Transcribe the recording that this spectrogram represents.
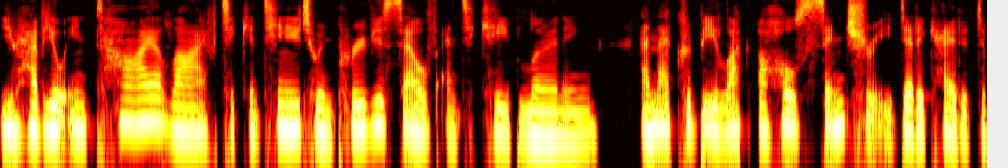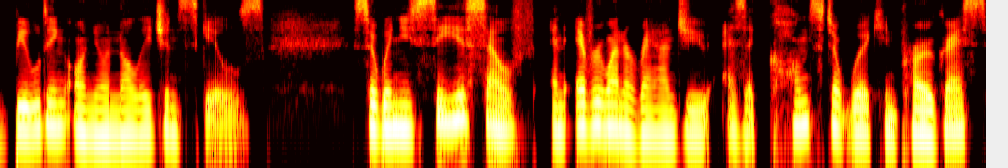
You have your entire life to continue to improve yourself and to keep learning. And that could be like a whole century dedicated to building on your knowledge and skills. So when you see yourself and everyone around you as a constant work in progress,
